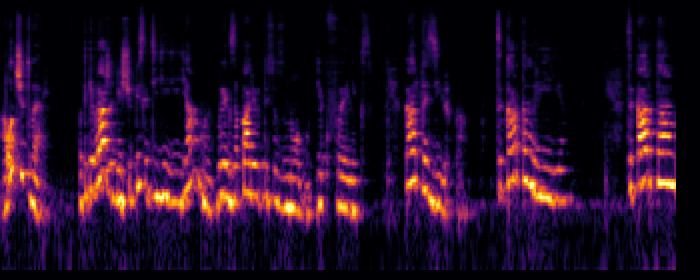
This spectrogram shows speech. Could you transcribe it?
А от четвер. Таке враження, що після тієї ями ви як запалюєтеся знову, як Фенікс. Карта зірка. Це карта мрії. Це карта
